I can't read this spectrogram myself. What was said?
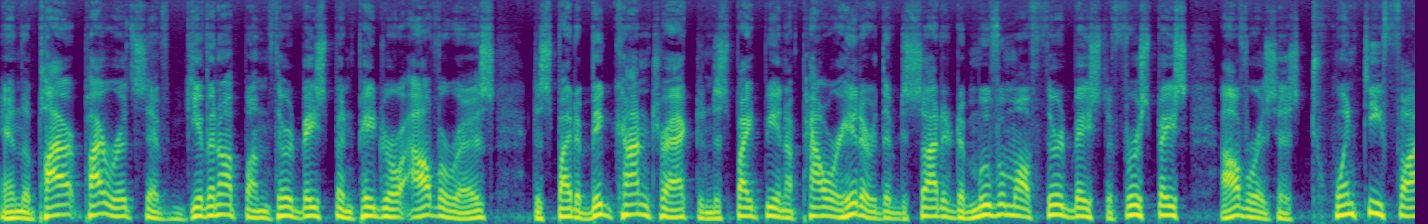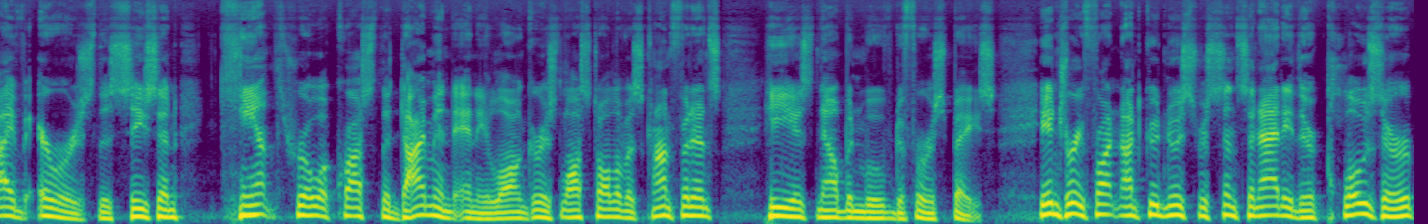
And the Pirates have given up on third baseman Pedro Alvarez. Despite a big contract and despite being a power hitter, they've decided to move him off third base to first base. Alvarez has 25 errors this season. Can't throw across the diamond any longer, has lost all of his confidence. He has now been moved to first base. Injury front, not good news for Cincinnati. Their closer,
